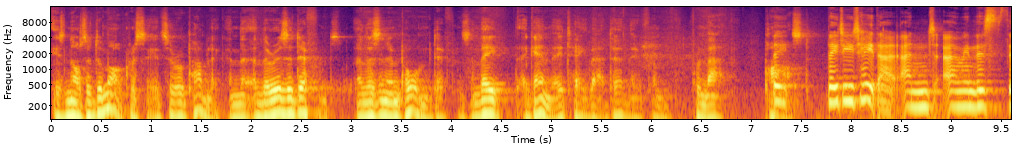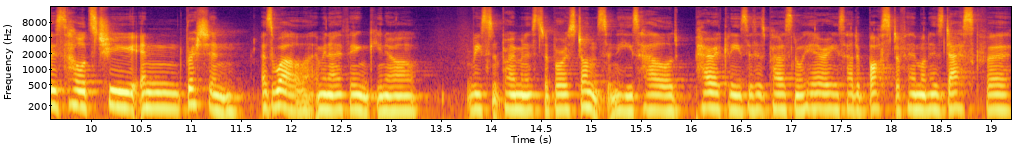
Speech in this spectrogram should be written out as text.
is not a democracy; it's a republic, and, th- and there is a difference, and there's an important difference. And they, again, they take that, don't they, from from that past? they do take that, and I mean this this holds true in Britain as well. I mean, I think you know our recent Prime Minister Boris Johnson, he's held Pericles as his personal hero. He's had a bust of him on his desk for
